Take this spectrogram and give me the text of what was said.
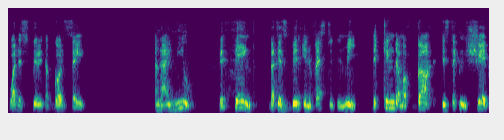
what the Spirit of God said. And I knew the thing that has been invested in me, the kingdom of God, is taking shape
